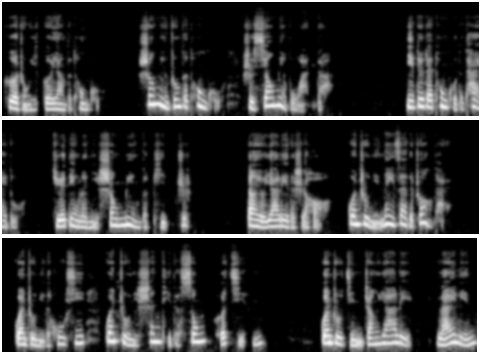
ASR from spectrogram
各种各样的痛苦。生命中的痛苦。是消灭不完的。你对待痛苦的态度，决定了你生命的品质。当有压力的时候，关注你内在的状态，关注你的呼吸，关注你身体的松和紧，关注紧张压力来临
